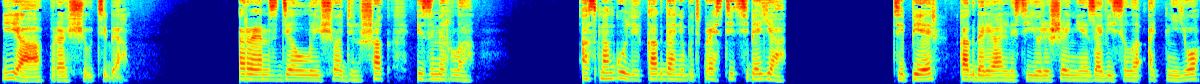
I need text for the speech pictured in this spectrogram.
«Я прощу тебя». Рен сделала еще один шаг и замерла. А смогу ли когда-нибудь простить себя я? Теперь, когда реальность ее решения зависела от нее,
